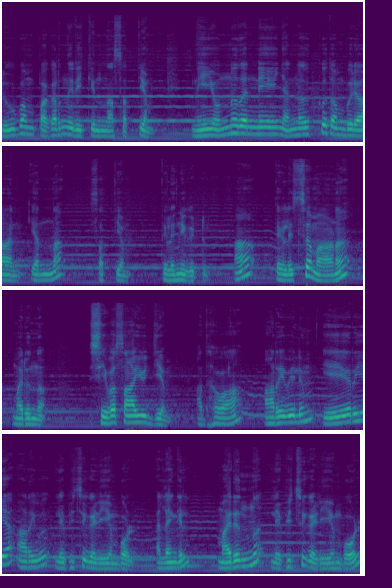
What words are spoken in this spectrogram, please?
രൂപം പകർന്നിരിക്കുന്ന സത്യം നീ ഒന്ന് തന്നെ ഞങ്ങൾക്കു തമ്പുരാൻ എന്ന സത്യം തെളിഞ്ഞു കിട്ടും. ആ തെളിച്ചമാണ് മരുന്ന്. ശിവസായുജ്യം അഥവാ അറിവിലും ഏറിയ അറിവ് ലഭിച്ചു കഴിയുമ്പോൾ അല്ലെങ്കിൽ മരുന്ന് ലഭിച്ചു കഴിയുമ്പോൾ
